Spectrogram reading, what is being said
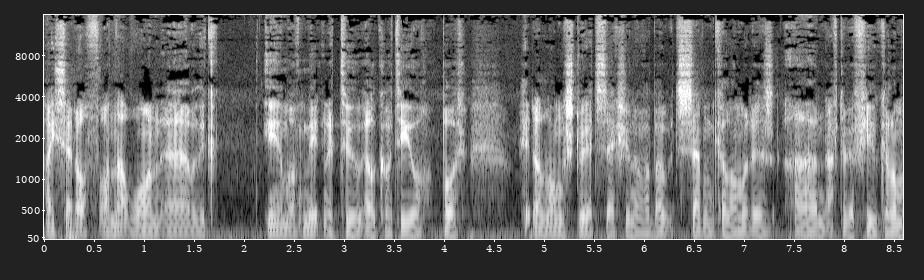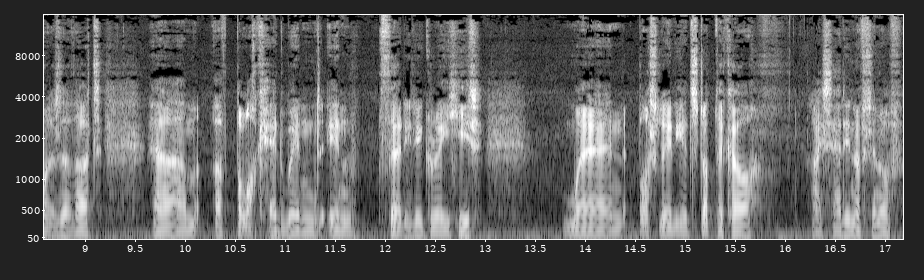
I set off on that one uh, with the aim of making it to El Cotillo, but hit a long straight section of about seven kilometres, and after a few kilometres of that, um, of block headwind in 30 degree heat, when boss lady had stopped the car, I said enough's enough.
